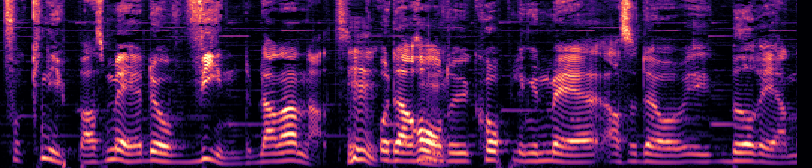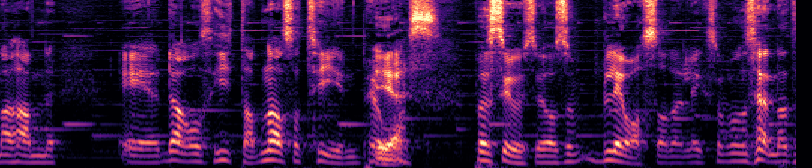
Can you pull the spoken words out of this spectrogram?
förknippas med då vind bland annat. Mm. Och där har Mm. du kopplingen med, alltså då i början när han är där och hittar den här statyn på, Yes. På Susie och så blåser det liksom. Och sen att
